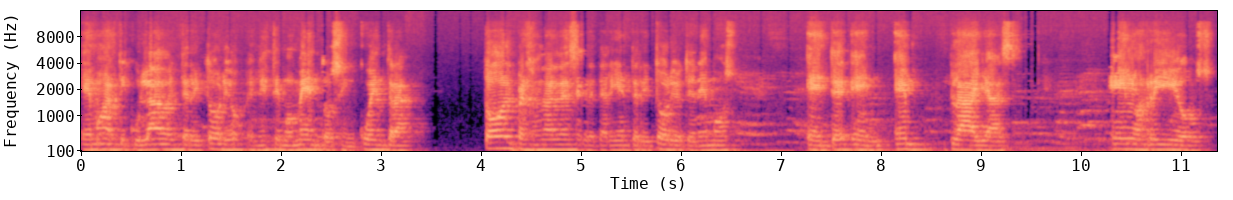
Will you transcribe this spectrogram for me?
hemos articulado el territorio, en este momento se encuentra todo el personal de la Secretaría en territorio, tenemos en, en playas, en los ríos,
